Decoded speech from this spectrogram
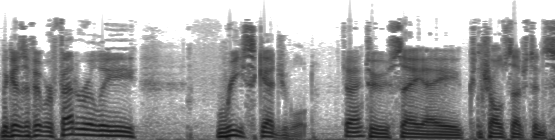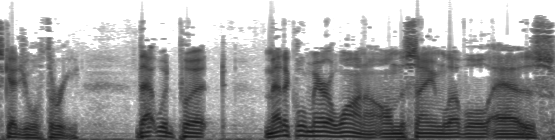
Because if it were federally rescheduled okay. to, say, a controlled substance Schedule 3, that would put medical marijuana on the same level as,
